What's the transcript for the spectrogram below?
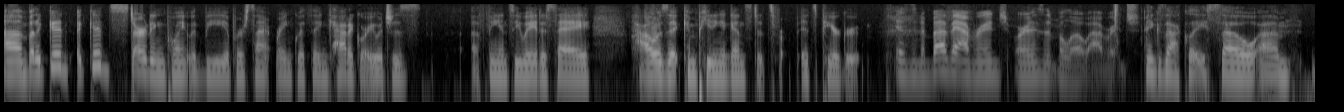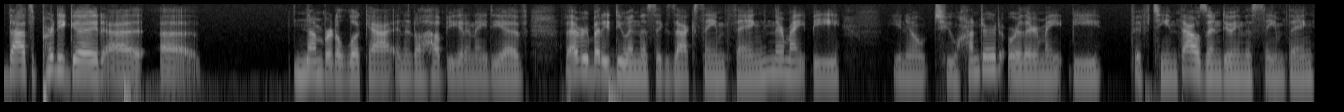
Um, but a good a good starting point would be a percent rank within category, which is a fancy way to say how is it competing against its its peer group. Is it above average or is it below average? Exactly. So um, that's a pretty good. Uh, uh, number to look at and it'll help you get an idea of, of everybody doing this exact same thing. There might be, you know, 200 or there might be 15,000 doing the same thing.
